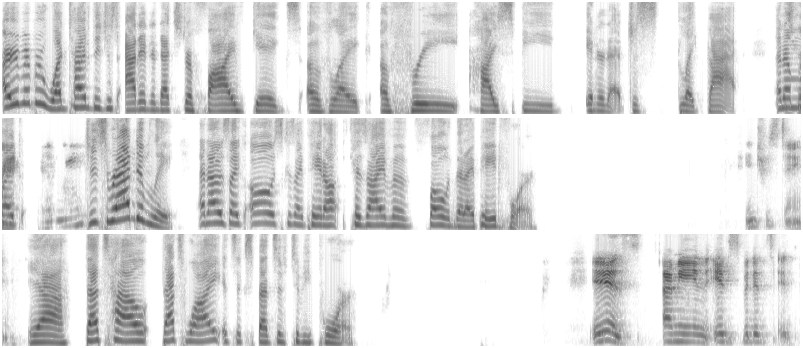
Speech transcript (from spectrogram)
I remember one time they just added an extra 5 gigs of like a free high speed internet just like that. And just I'm like just randomly. And I was like, "Oh, it's cuz I paid off cuz I have a phone that I paid for." Interesting. Yeah, that's how that's why it's expensive to be poor. It is. I mean, it's but it's it,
